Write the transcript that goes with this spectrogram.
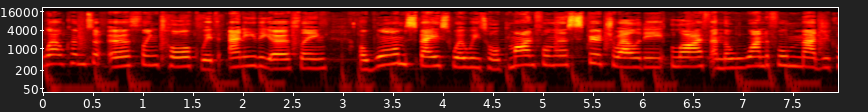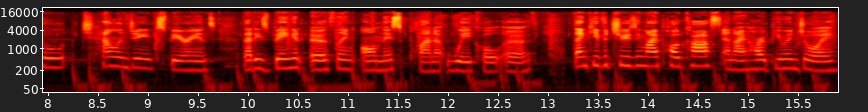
welcome to Earthling Talk with Annie the Earthling, a warm space where we talk mindfulness, spirituality, life, and the wonderful, magical, challenging experience that is being an Earthling on this planet we call Earth. Thank you for choosing my podcast, and I hope you enjoy.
